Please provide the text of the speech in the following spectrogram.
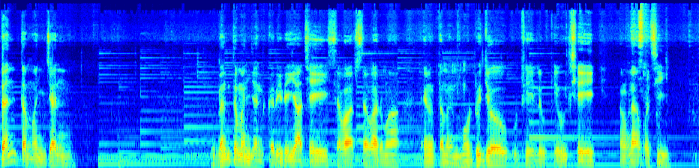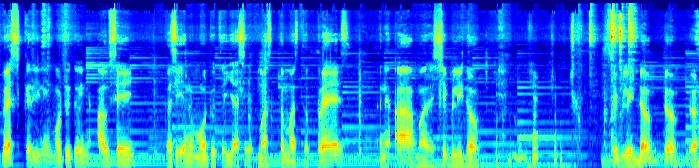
દંત મંજન દંત મંજન કરી રહ્યા છે. સવાર સવારમાં એનું તમે મોઢું જો ઉઠેલું કેવું છે? હમણાં પછી બ્રશ કરીને મોઢું ધોઈને આવશે. પછી એનું મોઢું થઈ જશે. મસ્ત મસ્ત, ફ્રેશ. અને આ અમારે શિબલી ડોમ. શિબલી ડોમ ડોમ ડોમ.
